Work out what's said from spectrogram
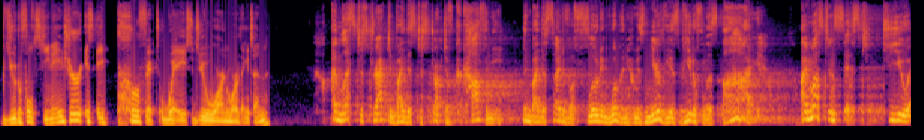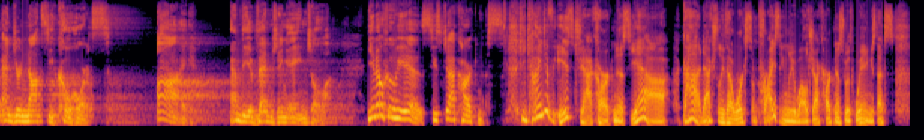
beautiful teenager, is a perfect way to do Warren Worthington. I'm less distracted by this destructive cacophony than by the sight of a floating woman who is nearly as beautiful as I. I must insist to you and your Nazi cohorts. I am the avenging angel. You know who he is. He's Jack Harkness. He kind of is Jack Harkness, yeah. God, actually, that works surprisingly well. Jack Harkness with wings. That's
